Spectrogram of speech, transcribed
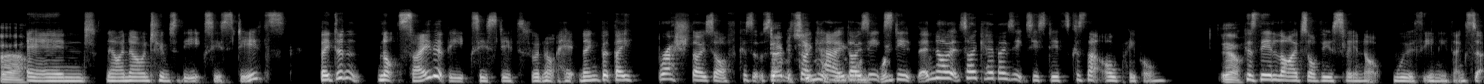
Uh, And now I know in terms of the excess deaths, they didn't not say that the excess deaths were not happening, but they brush those off because it was like, it's okay. Those ex point. death, no, it's okay. Those excess deaths because they're old people Yeah. because their lives obviously are not worth anything. So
